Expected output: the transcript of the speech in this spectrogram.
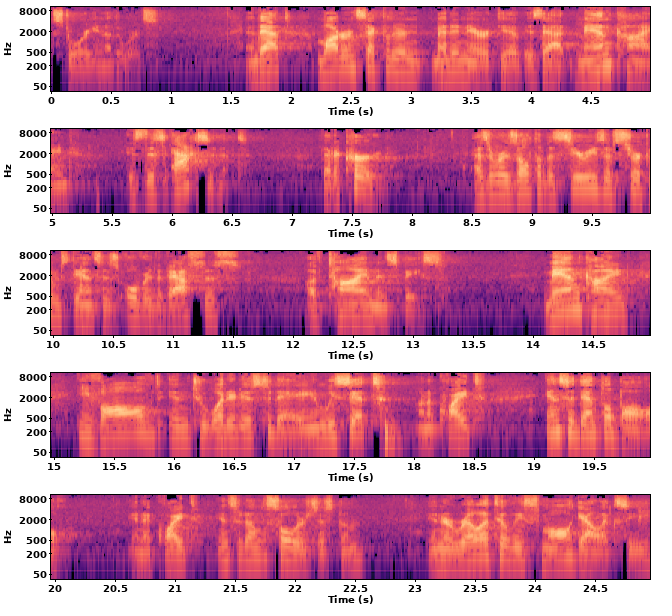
story, in other words. And that modern secular meta narrative is that mankind is this accident that occurred as a result of a series of circumstances over the vastness of time and space. Mankind evolved into what it is today, and we sit on a quite incidental ball in a quite incidental solar system in a relatively small galaxy,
